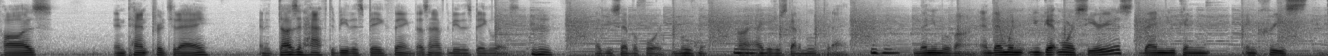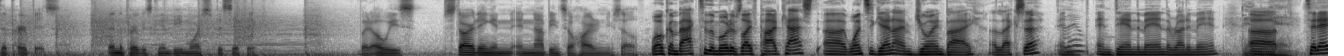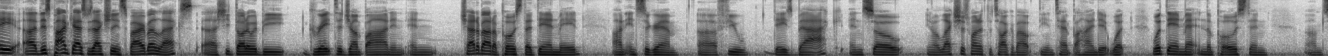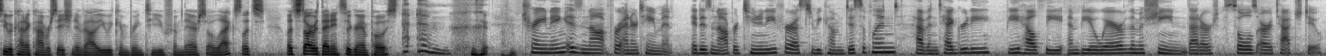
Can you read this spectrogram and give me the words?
pause, intent for today, and it doesn't have to be this big thing. It doesn't have to be this big list. Mm-hmm. Like you said before, movement. All right, I just got to move today. Mm-hmm. And then you move on. And then when you get more serious, then you can increase the purpose. Then the purpose can be more specific. But always starting and, and not being so hard on yourself. Welcome back to the Motives Life podcast. Uh, once again, I am joined by Alexa and Hello. and Dan the man, the running man. Dan uh, man. Today, uh, this podcast was actually inspired by Lex. Uh, she thought it would be great to jump on and, and chat about a post that Dan made on Instagram uh, a few days back. And so, you know, Lex just wanted to talk about the intent behind it, what what Dan meant in the post, and um, see what kind of conversation and value we can bring to you from there. So, Lex, let's let's start with that Instagram post. Training is not for entertainment. It is an opportunity for us to become disciplined, have integrity, be healthy, and be aware of the machine that our souls are attached to.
